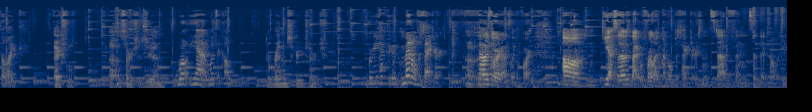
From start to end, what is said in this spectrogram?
the like actual uh, searches. Yeah. Well, yeah. What's it called? The random security search? Where you have to go, metal detector. Oh, that was the word I was looking for. Um, yeah, so that was back before like metal detectors and stuff, and so they probably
